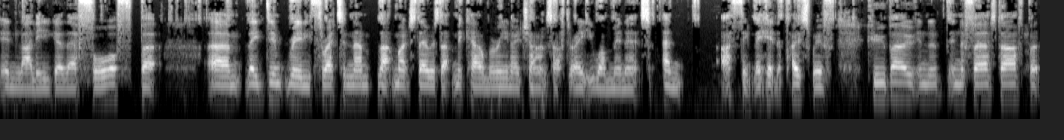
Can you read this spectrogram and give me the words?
in La Liga. They're fourth, but um, they didn't really threaten them that much. There was that Mikel Merino chance after 81 minutes, and I think they hit the post with Kubo in the in the first half, but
